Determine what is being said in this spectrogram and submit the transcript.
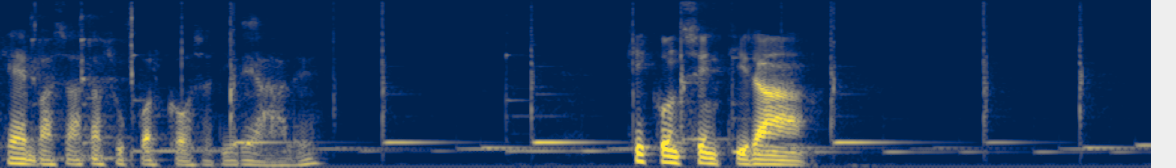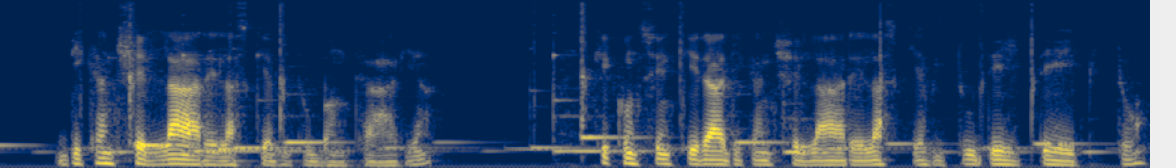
che è basata su qualcosa di reale, che consentirà di cancellare la schiavitù bancaria, che consentirà di cancellare la schiavitù del debito,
